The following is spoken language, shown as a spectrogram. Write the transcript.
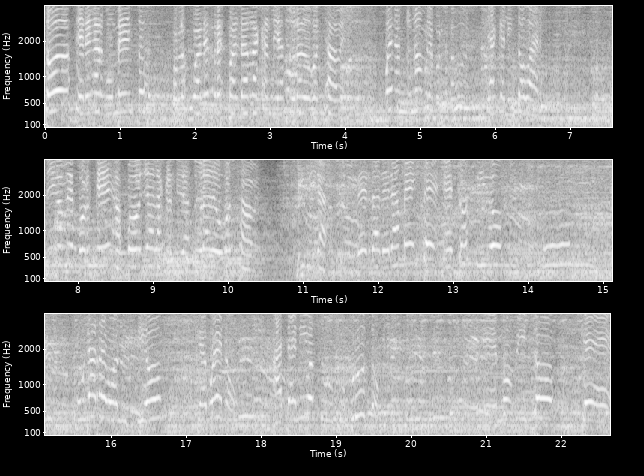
todos tienen argumentos por los cuales respaldar la candidatura de Hugo Chávez. Bueno, su nombre, por favor. Jacqueline Tobar. Dígame por qué apoya la candidatura de Hugo Chávez. Mira, verdaderamente esto ha sido un- una revolución que, bueno, ha tenido su, su fruto. Hemos visto que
